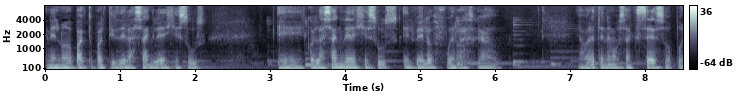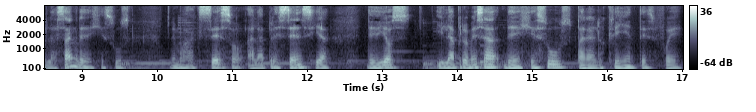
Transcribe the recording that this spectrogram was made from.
en el nuevo pacto a partir de la sangre de Jesús, eh, con la sangre de Jesús el velo fue rasgado. Y ahora tenemos acceso, por la sangre de Jesús, tenemos acceso a la presencia de Dios. Y la promesa de Jesús para los creyentes fue,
